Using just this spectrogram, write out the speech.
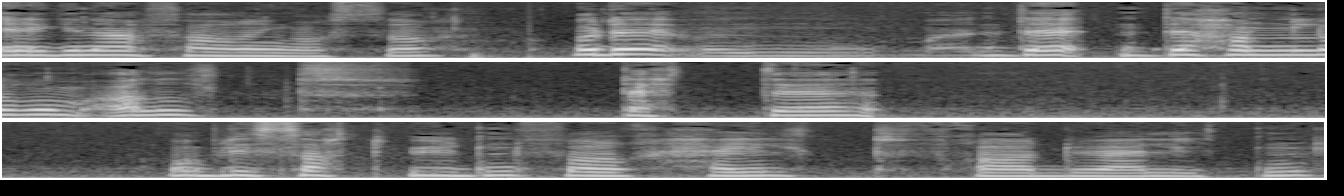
egen erfaring også. Og det, det, det handler om alt dette å bli satt utenfor helt fra du er liten.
